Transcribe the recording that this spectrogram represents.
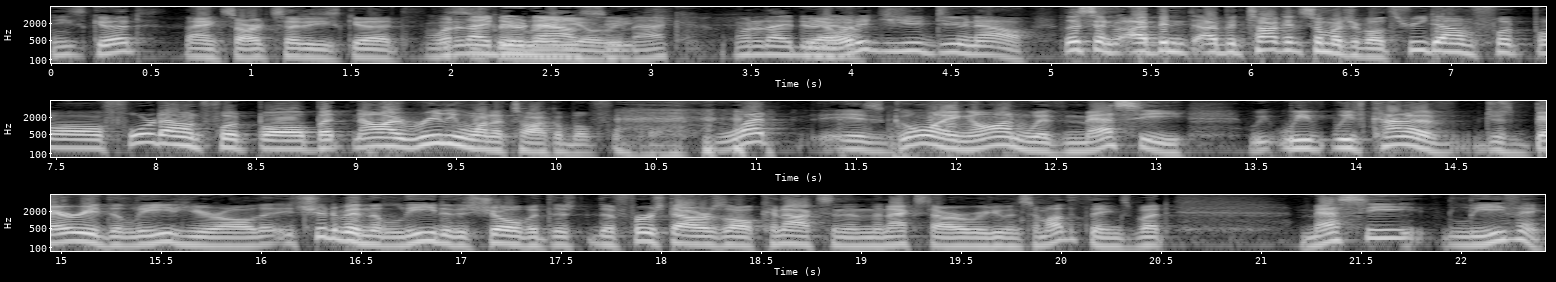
He's good. Thanks. Art said he's good. What this did I do now, C Mac? What did I do? Yeah, now? what did you do now? Listen, I've been I've been talking so much about three down football, four down football, but now I really want to talk about football. what is going on with Messi? We, we've we've kind of just buried the lead here. All it should have been the lead of the show, but the the first hour is all Canucks, and then the next hour we're doing some other things. But Messi leaving.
